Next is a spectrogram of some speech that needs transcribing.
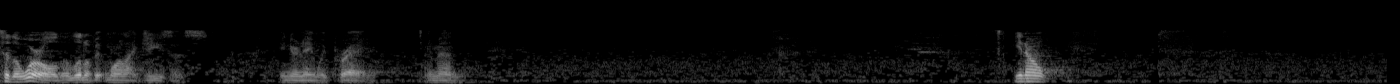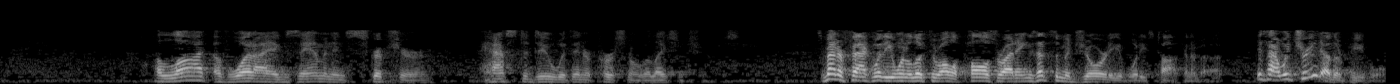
to the world a little bit more like Jesus. In your name we pray. Amen. You know, a lot of what I examine in Scripture has to do with interpersonal relationships. As a matter of fact, whether you want to look through all of Paul's writings, that's the majority of what he's talking about. It's how we treat other people.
